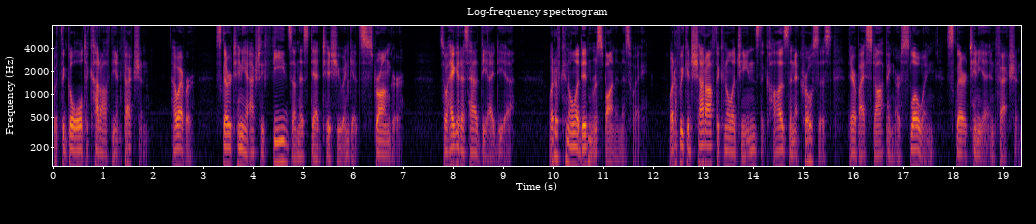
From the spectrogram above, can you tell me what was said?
with the goal to cut off the infection. However, sclerotinia actually feeds on this dead tissue and gets stronger. So Hegedus had the idea what if canola didn't respond in this way? What if we could shut off the canola genes that cause the necrosis, thereby stopping or slowing sclerotinia infection?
